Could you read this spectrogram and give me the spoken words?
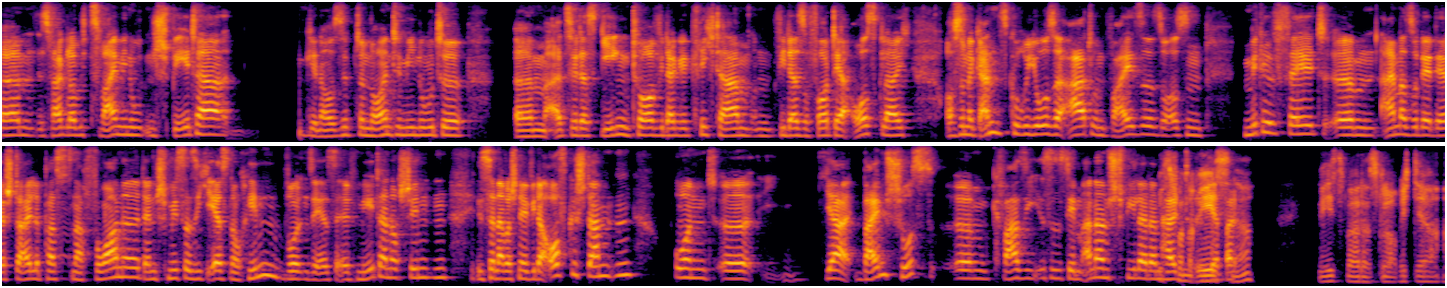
Ähm, es war, glaube ich, zwei Minuten später, genau siebte, neunte Minute, ähm, als wir das Gegentor wieder gekriegt haben und wieder sofort der Ausgleich auf so eine ganz kuriose Art und Weise, so aus dem Mittelfeld ähm, einmal so der, der steile Pass nach vorne, dann schmiss er sich erst noch hin, wollten sie erst elf Meter noch schinden, ist dann aber schnell wieder aufgestanden und äh, ja, beim Schuss ähm, quasi ist es dem anderen Spieler dann ist halt. Von Rees, ne? Rees war das, glaube ich, der.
